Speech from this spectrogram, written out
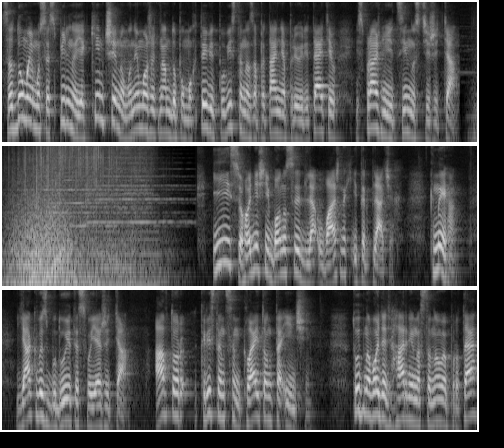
Задумаємося спільно, яким чином вони можуть нам допомогти відповісти на запитання пріоритетів і справжньої цінності життя. І сьогоднішні бонуси для уважних і терплячих. Книга Як ви збудуєте своє життя. Автор Крістенсен Клейтон та інші. Тут наводять гарні настанови про те,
